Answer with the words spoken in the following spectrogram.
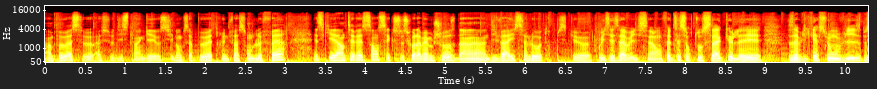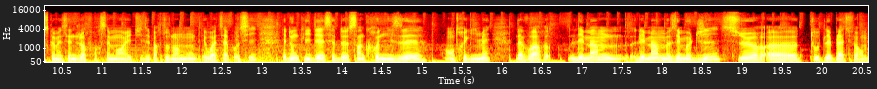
un peu à se, distinguer aussi, donc ça peut être une façon de le faire. Et ce qui est intéressant, c'est que ce soit la même chose d'un device à l'autre, puisque. Oui, c'est ça, oui. En fait, c'est surtout ça que les applications visent, parce que Messenger, forcément, est utilisé partout dans le monde, et WhatsApp aussi. Et donc, l'idée, c'est de synchroniser, entre guillemets, d'avoir les mêmes, les mêmes emojis sur euh, toutes les plateformes.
